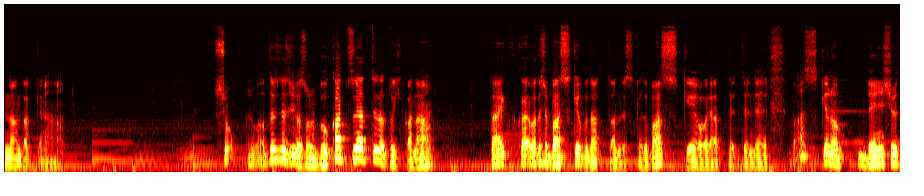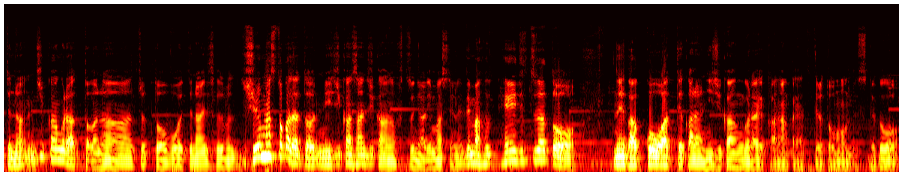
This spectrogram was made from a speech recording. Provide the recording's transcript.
ーなんだっけな、私たちがその部活やってた時かな体育会私はバスケ部だったんですけどバスケをやっててねバスケの練習って何時間ぐらいあったかなちょっと覚えてないんですけど週末とかだと2時間3時間普通にありますよねでまあ平日だとね学校終わってから2時間ぐらいかなんかやってると思うんですけど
